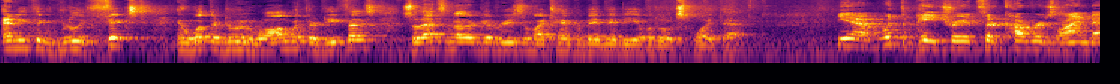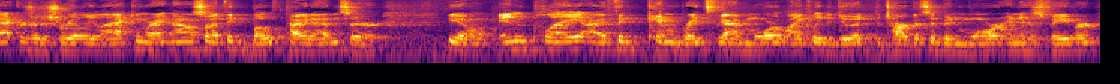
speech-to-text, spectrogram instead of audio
anything really fixed and what they're doing wrong with their defense. So that's another good reason why Tampa Bay may be able to exploit that. Yeah, with the Patriots, their coverage linebackers are just really lacking right now. So I think both tight ends are, you know, in play. I think Cameron Brate's the guy more likely to do it. The targets have been more in his favor,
